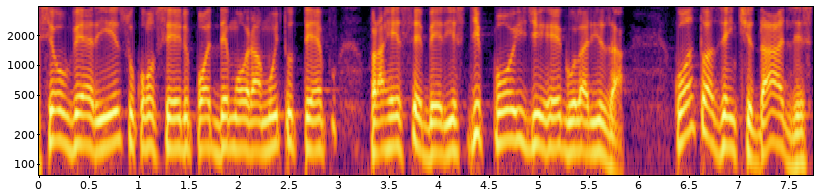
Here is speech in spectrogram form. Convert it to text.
se houver isso, o conselho pode demorar muito tempo para receber isso depois de regularizar. Quanto às entidades,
